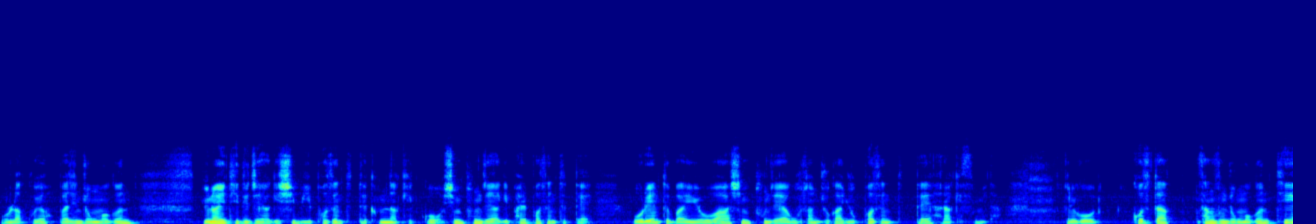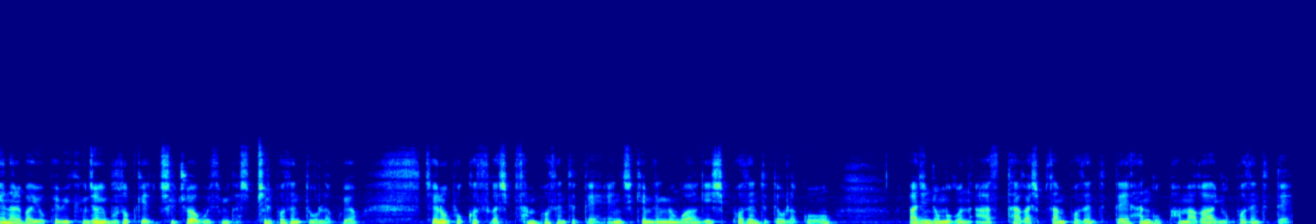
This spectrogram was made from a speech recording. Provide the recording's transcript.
올랐고요. 빠진 종목은 유나이티드 제약이 12%대 급락했고 신풍제약이 8%대, 오리엔트 바이오와 신풍제약 우선주가 6%대 하락했습니다. 그리고 코스닥 상승 종목은 TNR 바이오팹이 굉장히 무섭게 질주하고 있습니다. 17% 올랐고요. 제노포커스가 13%대, 엔지캠 생명과학이 10%대 올랐고 빠진 종목은 아스타가 13%대, 한국파마가 6%대,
